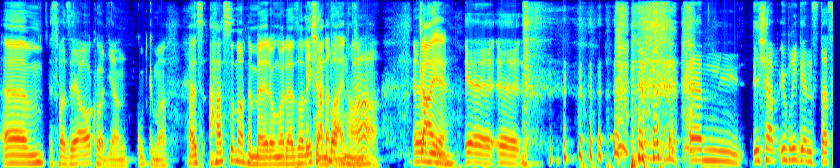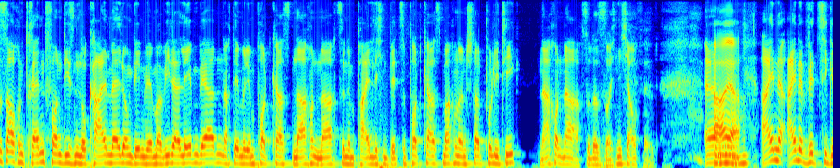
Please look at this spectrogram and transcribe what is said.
Ähm, es war sehr awkward, Jan. Gut gemacht. Hast, hast du noch eine Meldung oder soll ich, ich eine noch reinhauen? Ein paar. Geil. Ähm, äh, äh, ähm, ich habe übrigens, das ist auch ein Trend von diesen Lokalmeldungen, den wir immer wieder erleben werden, nachdem wir den Podcast nach und nach zu einem peinlichen Witze-Podcast machen, anstatt Politik. Nach und nach, sodass es euch nicht auffällt. Ähm, ah, ja. Eine, eine witzige,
